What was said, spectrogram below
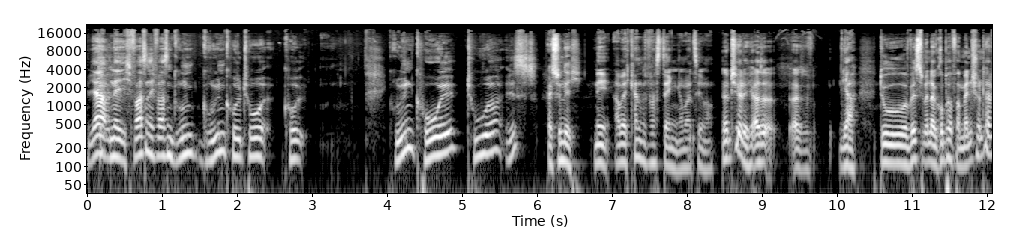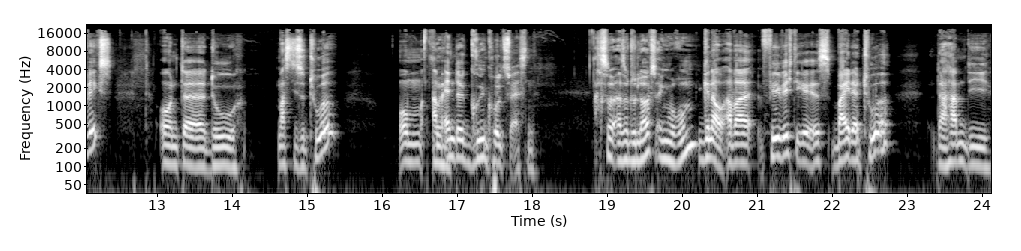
Ja, nee, ich weiß nicht, was ein Grün, Grünkultur, Kohl, Grünkohltour ist. Weißt du nicht? Nee, aber ich kann mir fast denken, aber erzähl mal. Natürlich, also, also ja, du bist mit einer Gruppe von Menschen unterwegs und äh, du machst diese Tour, um am Wohin? Ende Grünkohl zu essen. Ach so, also du läufst irgendwo rum? Genau, aber viel wichtiger ist, bei der Tour, da haben die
